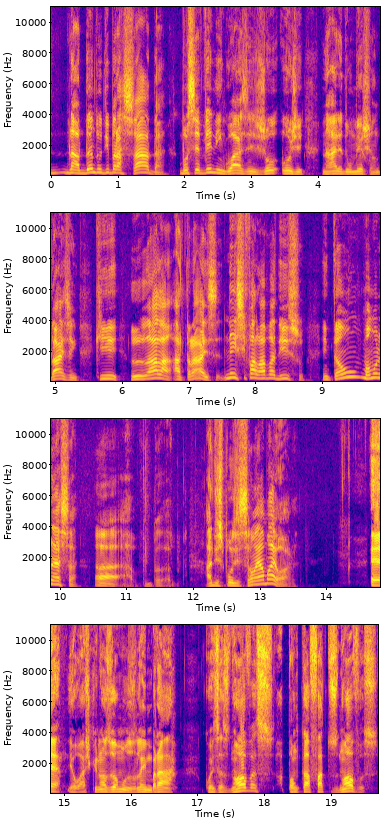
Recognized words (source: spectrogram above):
nadando de braçada. Você vê linguagens hoje na área do merchandising que lá, lá atrás nem se falava disso. Então, vamos nessa. A, a, a disposição é a maior. É, eu acho que nós vamos lembrar coisas novas, apontar fatos novos,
